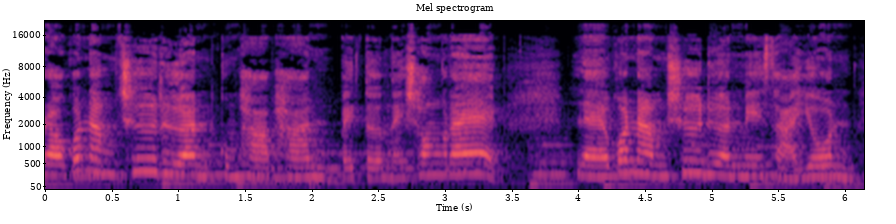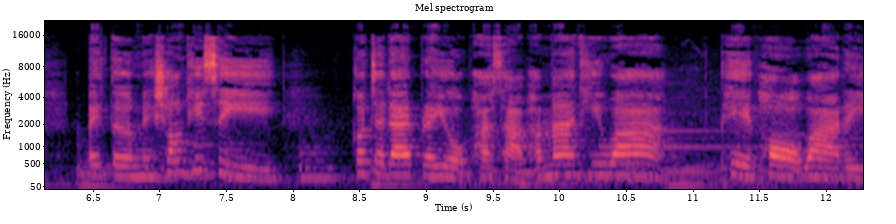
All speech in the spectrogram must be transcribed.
เราก็นำชื่อเดือนกุมภาพันธ์ไปเติมในช่องแรก แล้วก็นำชื่อเดือนเมษายน ไปเติมในช่องที่ 4 ก็จะได้ประโยคภาษาพม่าที่ว่าเพพอวารี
